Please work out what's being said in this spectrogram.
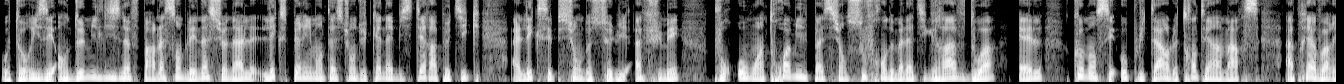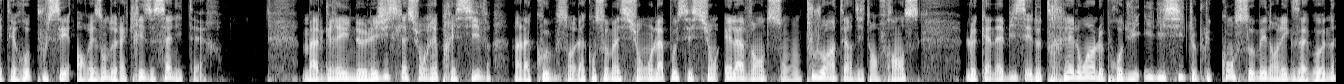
Autorisée en 2019 par l'Assemblée nationale, l'expérimentation du cannabis thérapeutique, à l'exception de celui à fumer, pour au moins 3000 patients souffrant de maladies graves doit, elle, commencer au plus tard le 31 mars, après avoir été repoussée en raison de la crise sanitaire. Malgré une législation répressive, hein, la, consommation, la possession et la vente sont toujours interdites en France. Le cannabis est de très loin le produit illicite le plus consommé dans l'Hexagone,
